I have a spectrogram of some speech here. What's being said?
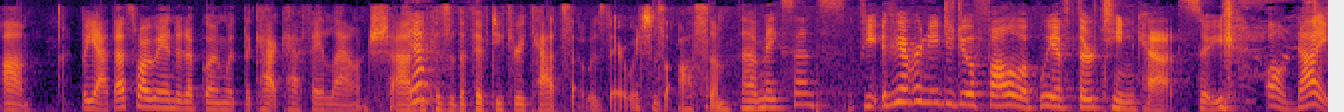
Um, but yeah, that's why we ended up going with the Cat Cafe Lounge uh, Yeah. because of the 53 cats that was there, which is awesome. That makes sense. If you if you ever need to do a follow up, we have 13 cats, so you. Oh, nice.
